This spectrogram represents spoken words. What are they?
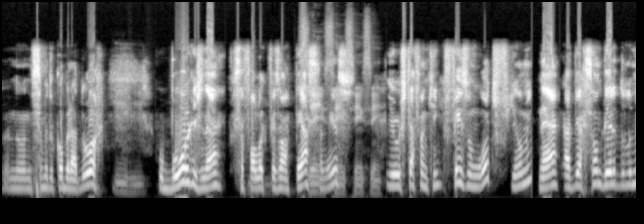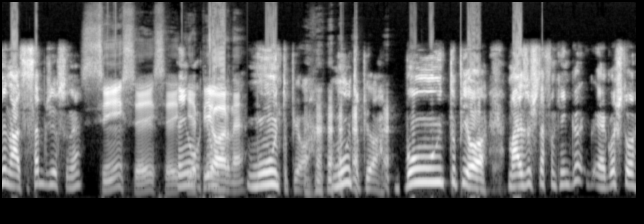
no, em cima do cobrador, Uhum. o Burgs, né? Você falou que fez uma peça sim, nisso. sim, sim, sim. E o Stephen King fez um outro filme, né? A versão dele do Iluminado. Você sabe disso, né? Sim, sei, sei. Tem que um- é pior, né? Muito pior. Muito pior. muito pior. Mas o Stephen King é, gostou.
